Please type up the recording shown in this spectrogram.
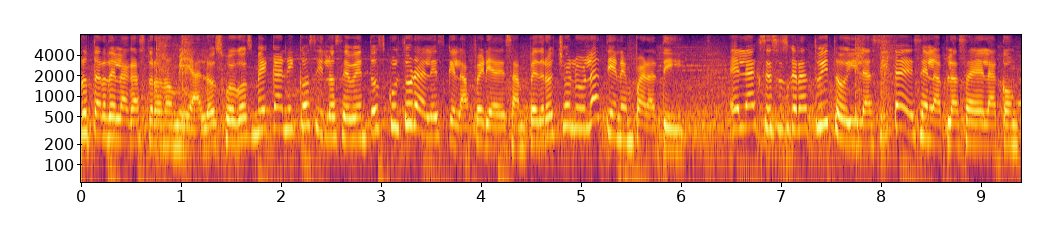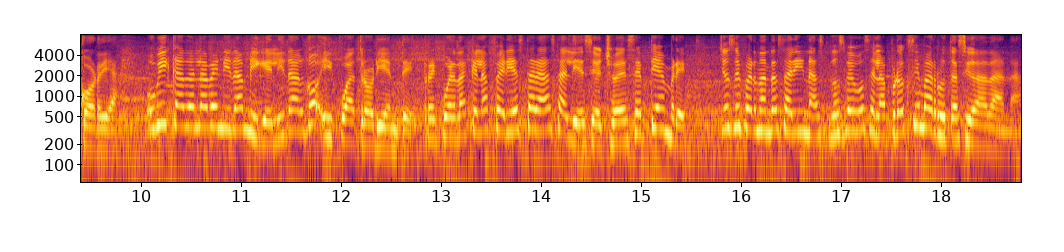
Disfrutar de la gastronomía, los juegos mecánicos y los eventos culturales que la Feria de San Pedro Cholula tienen para ti. El acceso es gratuito y la cita es en la Plaza de la Concordia, ubicado en la avenida Miguel Hidalgo y 4 Oriente. Recuerda que la feria estará hasta el 18 de septiembre. Yo soy Fernanda Sarinas, nos vemos en la próxima Ruta Ciudadana.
